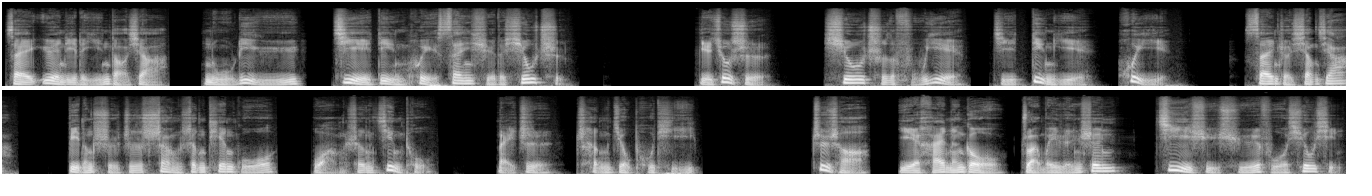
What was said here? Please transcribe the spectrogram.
在愿力的引导下，努力于戒定慧三学的修持，也就是修持的福业及定业、慧业三者相加，必能使之上升天国、往生净土，乃至成就菩提。至少也还能够转为人身，继续学佛修行。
